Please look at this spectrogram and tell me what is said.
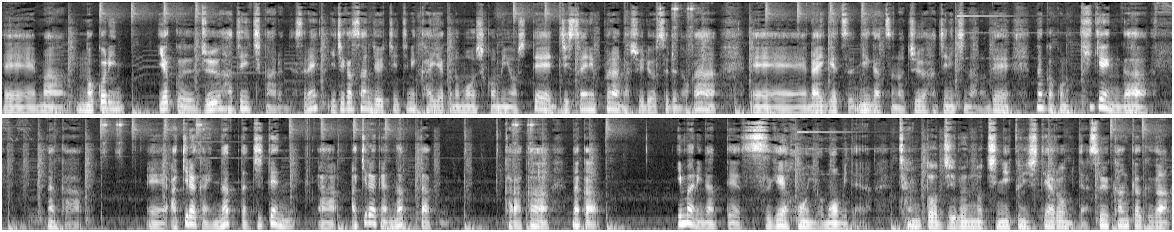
えー、まあ残り約18日間あるんですね。1月31日に解約の申し込みをして実際にプランが終了するのが、えー、来月2月の18日なのでなんかこの期限がなんか、えー、明らかになった時点あ明らかになったからかなんか今になってすげえ本読もうみたいなちゃんと自分の血肉にしてやろうみたいなそういう感覚が、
